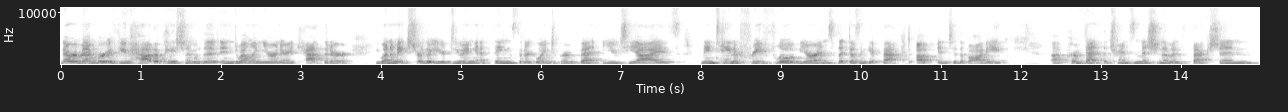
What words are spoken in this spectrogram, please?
Now remember, if you have a patient with an indwelling urinary catheter, you wanna make sure that you're doing things that are going to prevent UTIs, maintain a free flow of urine so that doesn't get backed up into the body, uh, prevent the transmission of infection,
